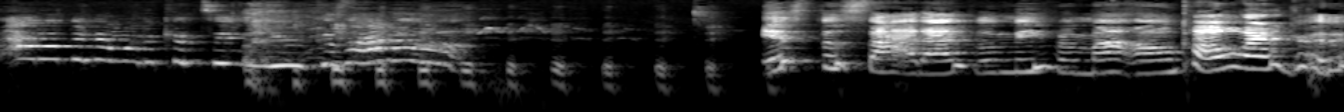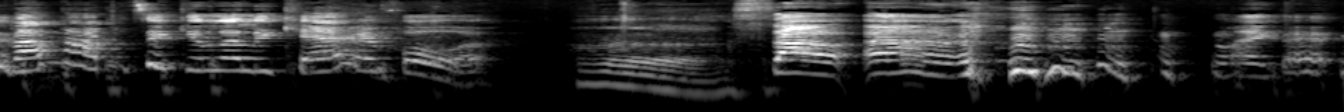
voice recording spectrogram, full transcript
I don't think I want to continue because I don't. It's the side eye for me from my own coworker that I'm not particularly caring for. So, um, like that.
